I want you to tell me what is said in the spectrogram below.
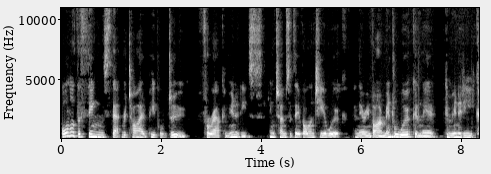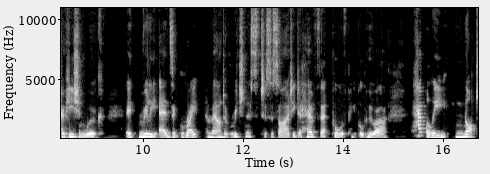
all of the things that retired people do for our communities in terms of their volunteer work and their environmental work and their community cohesion work. It really adds a great amount of richness to society to have that pool of people who are happily not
